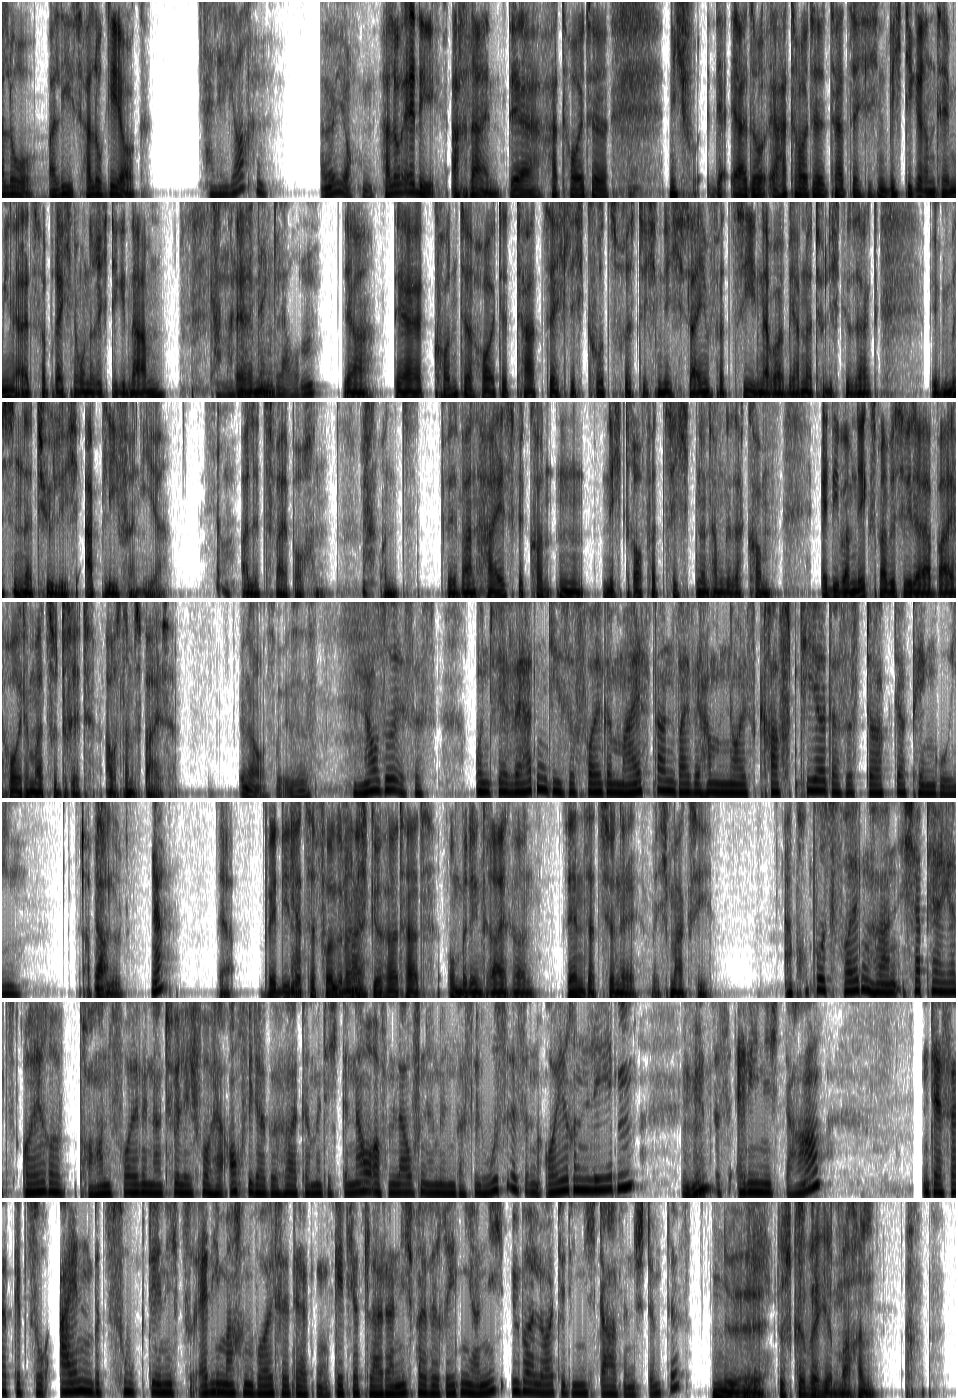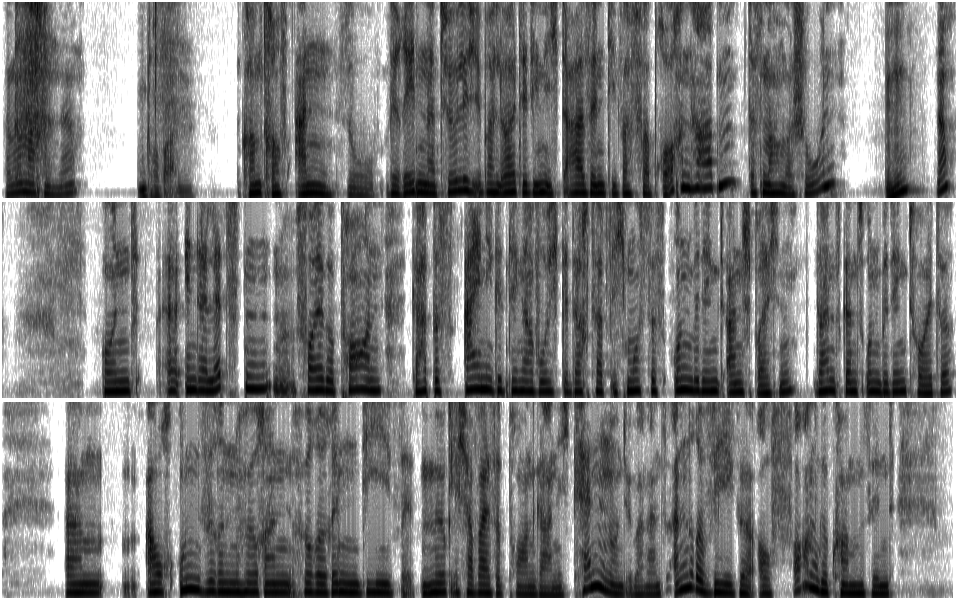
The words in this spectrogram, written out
Hallo Alice, hallo Georg. Hallo Jochen. Hallo Jochen. Hallo Eddie. Ach nein, der hat heute nicht, der, also er hat heute tatsächlich einen wichtigeren Termin als Verbrechen ohne richtige Namen. Kann man das Ähm, denn glauben? Ja, der konnte heute tatsächlich kurzfristig nicht, sei ihm verziehen, aber wir haben natürlich gesagt, wir müssen natürlich abliefern hier So. alle zwei Wochen. Und wir waren heiß, wir konnten nicht drauf verzichten und haben gesagt, komm, Eddie, beim nächsten Mal bist du wieder dabei, heute mal zu dritt, ausnahmsweise. Genau, so ist es. Genau so ist es. Und wir werden diese Folge meistern, weil wir haben ein neues Krafttier, das ist Dirk der Pinguin. Absolut. Ne? Ja. Wer die Ja, letzte Folge noch nicht gehört hat, unbedingt reinhören. Sensationell. Ich mag sie. Apropos Folgen hören, ich habe ja jetzt eure Porn-Folge natürlich vorher auch wieder gehört, damit ich genau auf dem Laufenden bin, was los ist in euren Leben. Mhm. Jetzt ist Eddie nicht da. Deshalb gibt es so einen Bezug, den ich zu Eddie machen wollte. Der geht jetzt leider nicht, weil wir reden ja nicht über Leute, die nicht da sind. Stimmt es? Nö, das können wir stimmt hier nicht. machen. Können wir machen, ne? Kommt drauf an. Kommt drauf an. So, wir reden natürlich über Leute, die nicht da sind, die was verbrochen haben. Das machen wir schon. Mhm. Und äh, in der letzten Folge Porn gab es einige Dinge, wo ich gedacht habe, ich muss das unbedingt ansprechen, ganz, ganz unbedingt heute. Ähm, auch unseren Hörern, Hörerinnen, die möglicherweise Porn gar nicht kennen und über ganz andere Wege auf Porn gekommen sind,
